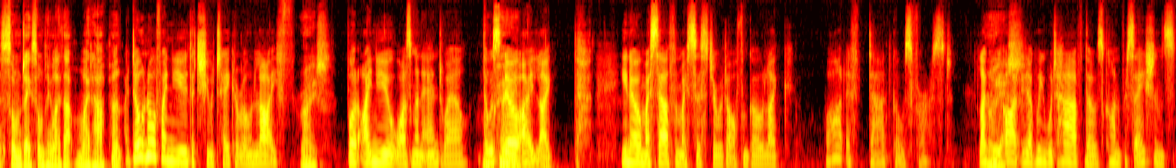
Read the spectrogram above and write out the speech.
someday something like that might happen? I don't know if I knew that she would take her own life, Right. But I knew it wasn't going to end well. There was no, I like, you know, myself and my sister would often go like, "What if Dad goes first? Like we, are, like we would have those conversations.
